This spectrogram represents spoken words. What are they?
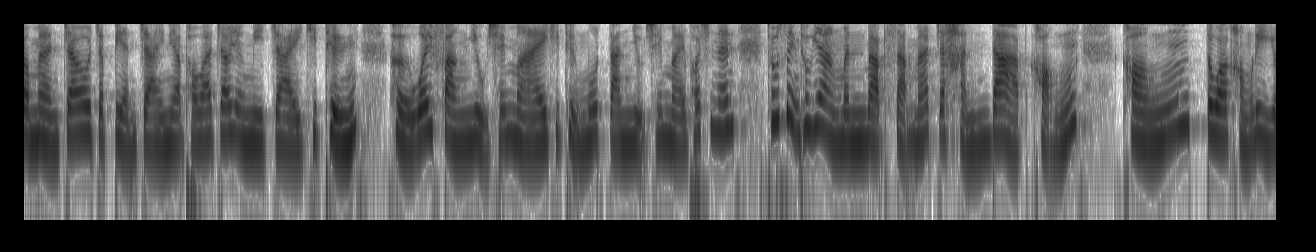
ประมาณเจ้าจะเปลี่ยนใจเนี่ยเพราะว่าเจ้ายังมีใจคิดถึงเหอเว่ยฟังอยู่ใช่ไหมคิดถึงมูตันอยู่ใช่ไหม เพราะฉะนั้นทุกสิ่งทุกอย่างมันแบบสามารถจะหันดาบของ ของตัวของหลี่โย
